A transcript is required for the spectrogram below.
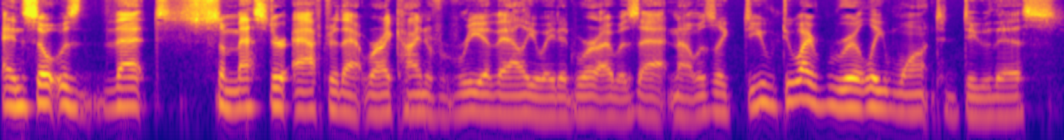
And so it was that semester after that where I kind of reevaluated where I was at and I was like, do you do I really want to do this?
